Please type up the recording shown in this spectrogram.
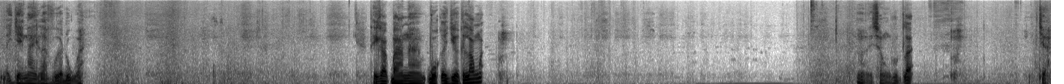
Lấy dây này là vừa đủ rồi. Thì các bạn à, buộc ở giữa cái lông á. Rồi xong rút lại. Chà.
